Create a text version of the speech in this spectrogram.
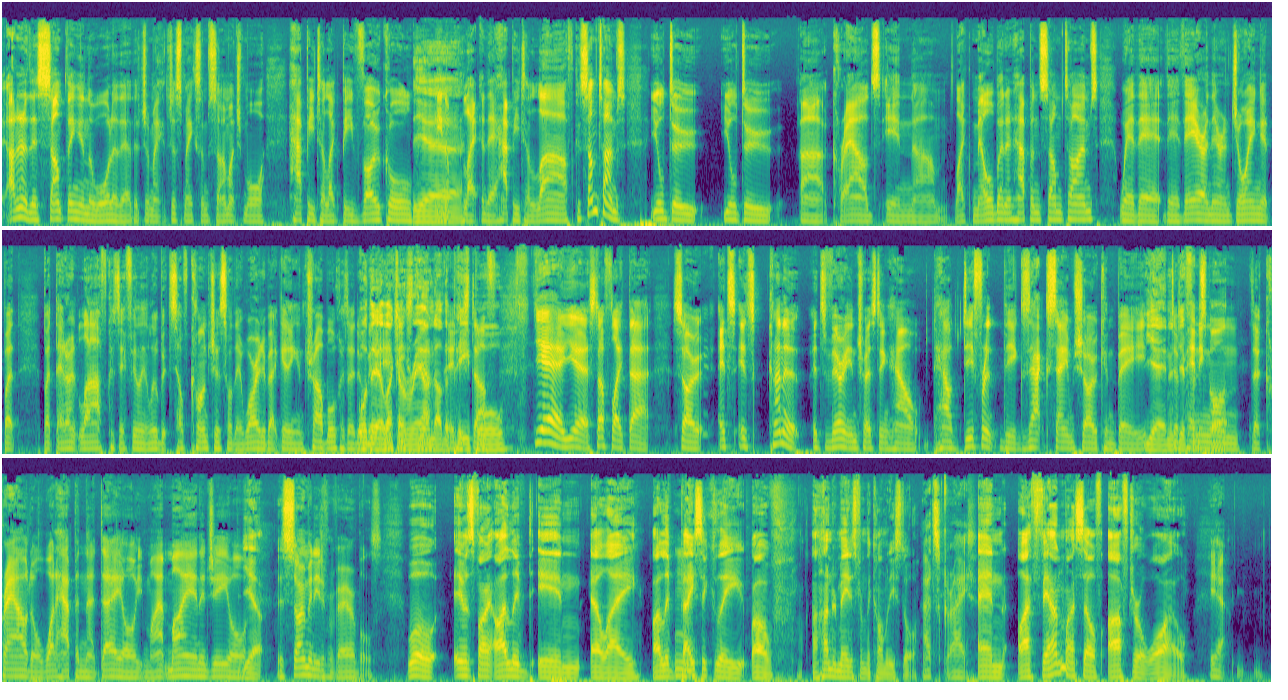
I don't know. There's something in the water there that just, make, just makes them so much more happy to like be vocal. in Yeah. a, like and they're happy to laugh because sometimes you'll do you'll do uh, crowds in um, like Melbourne. It happens sometimes where they're they're there and they're enjoying it, but but they don't laugh because they're feeling a little bit self conscious or they're worried about getting in trouble because they do. Or they're, like, around stuff- other edgy stuff. people. Yeah, yeah, stuff like that. So it's it's kind of it's very interesting how how different the exact same show can be. Yeah, in depending on the crowd or what happened that day or my my energy or Yeah. There's so many different variables. Well, it was funny. I lived in LA. I lived Hmm. basically, oh, 100 meters from the comedy store. That's great. And I found myself after a while Yeah.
